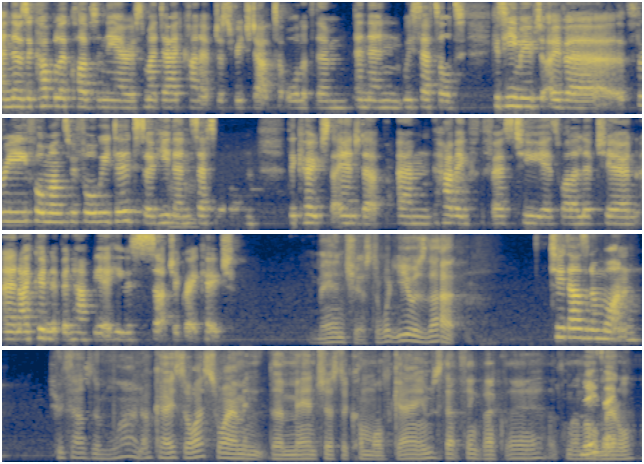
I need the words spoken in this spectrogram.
and there was a couple of clubs in the area. So my dad kind of just reached out to all of them, and then we settled because he moved over three four months before we did. So he mm-hmm. then settled on the coach that I ended up um, having for the first two years while I lived here, and, and I couldn't have been happier. He was such a great coach. Manchester. What year was that? 2001. 2001. Okay, so I swam in the Manchester Commonwealth Games. That thing back there. That's my little medal.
